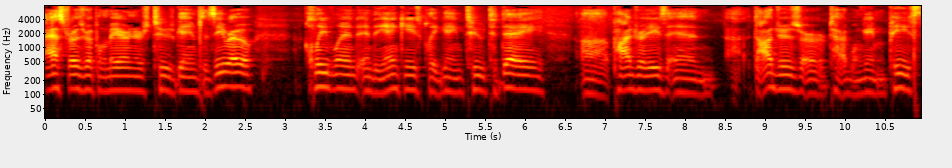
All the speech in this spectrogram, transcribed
Astros are up on the Mariners, two games to zero. Cleveland and the Yankees play Game Two today. Uh, Padres and uh, Dodgers are tied one game apiece.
